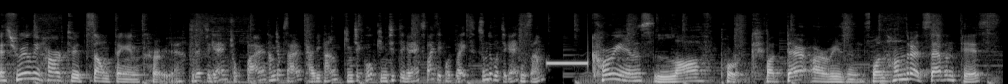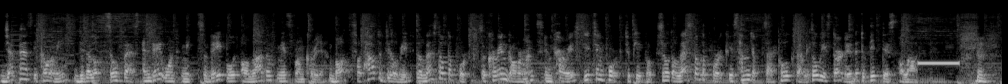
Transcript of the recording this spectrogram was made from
it's really hard to eat something in Korea. 부대찌개, 족발, 삼겹살, 갈비탕, 김치국, 김치찌개, 스파이시 폴플레이트, 순두부찌개, 보쌈. Koreans love pork, but there are reasons. 107 piece Japan's economy developed so fast and they want meat, so they bought a lot of meat from Korea. But, for how to deal with the rest of the pork? The Korean government encouraged eating pork to people. So the rest of the pork is samgyeopsal, pork belly. So we started to eat this a lot.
